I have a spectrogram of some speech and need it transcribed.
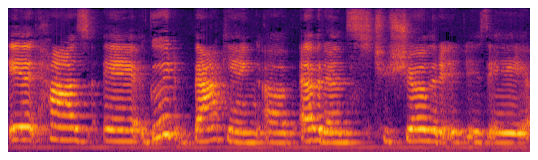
it has a good backing of evidence to show that it is a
